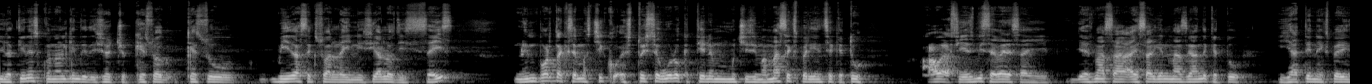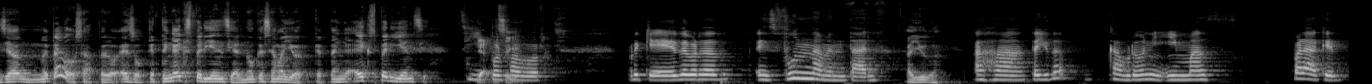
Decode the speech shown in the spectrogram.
y la tienes con alguien de 18 que su, que su vida sexual la inició a los 16, no importa que sea más chico, estoy seguro que tiene muchísima más experiencia que tú. Ahora, si es viceversa y es, más, es alguien más grande que tú y ya tiene experiencia, no hay pedo, o sea, pero eso, que tenga experiencia, no que sea mayor, que tenga experiencia. Sí, por favor. Porque de verdad es fundamental. Ayuda. Ajá, te ayuda cabrón y, más para que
